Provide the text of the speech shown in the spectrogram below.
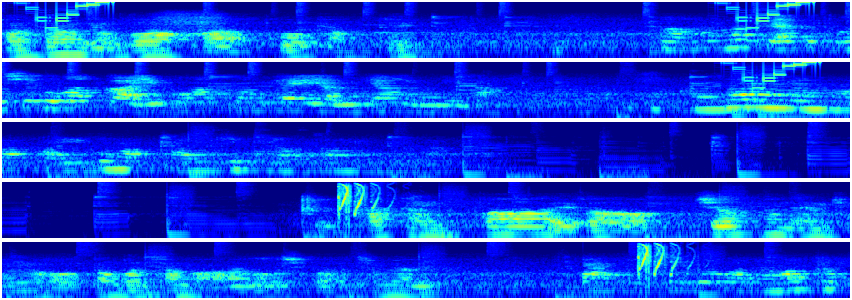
건설환경공학과 도경태입니다. 저 한국대학교 도시공학과 20학번 배 연경입니다. 건설환경공학과 이공학번 김여정입니다. 그 같은 과에서 취업하는 경로가 어떤 건지 한번 알아보고 싶어서 참여하게 됐습니다. 아직 진로가 명확하게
